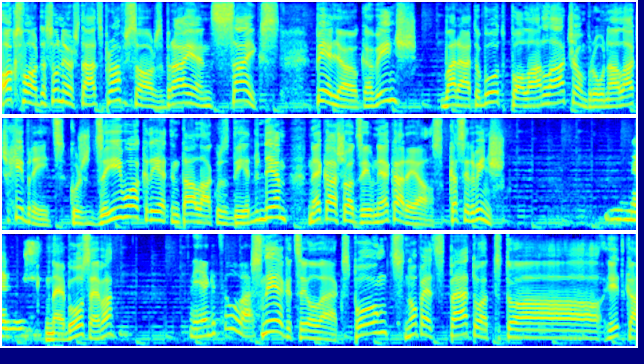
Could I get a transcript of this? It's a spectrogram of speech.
Oksfordas Universitātes profesors Brians Saiks pieļauj, ka viņš varētu būt polārlāča un brūnālāča hibrīds, kurš dzīvo krietni tālāk uz dienvidiem nekā šo dzīvnieku areāls. Kas ir viņš? Nebūs. Nebūs Eva. Sniega cilvēks. Sniega cilvēks. Punkts. Nu, pēc pētot to it kā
